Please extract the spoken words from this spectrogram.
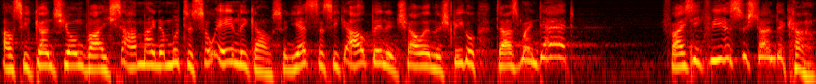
als ich ganz jung war, ich sah meine Mutter so ähnlich aus. Und jetzt, dass ich alt bin und schaue in den Spiegel, da ist mein Dad. Ich weiß nicht, wie es zustande kam.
